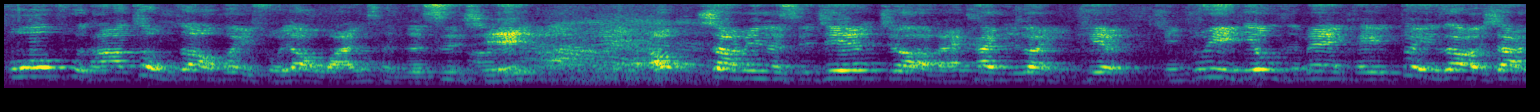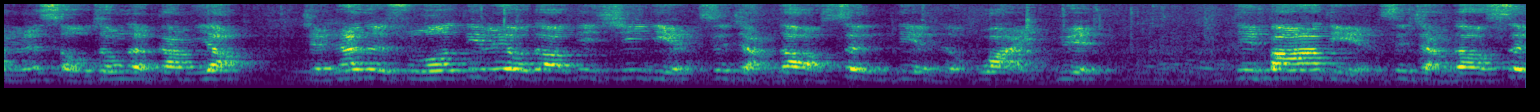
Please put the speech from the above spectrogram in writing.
托付他众造会所要完成的事情。好，下面的时间就要来看这段影片，请注意弟兄姊妹可以对照一下你们手中的纲要。简单的说，第六到第七点是讲到圣殿的外院，第八点是讲到圣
